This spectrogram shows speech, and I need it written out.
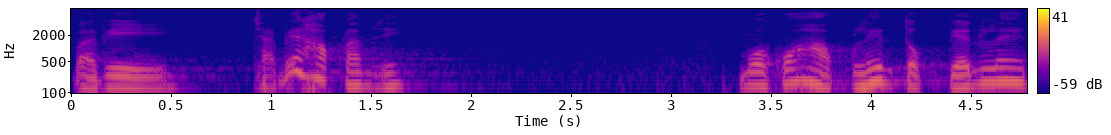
Bởi vì chả biết học làm gì. Mua khóa học liên tục tiến lên,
